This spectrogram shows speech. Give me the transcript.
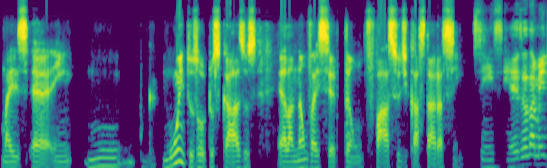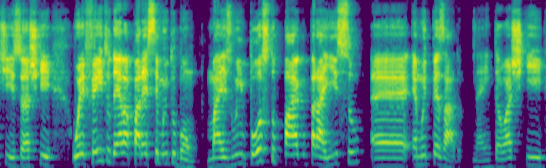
mas é, em muitos outros casos ela não vai ser tão fácil de castar assim. Sim, sim, é exatamente isso. Eu acho que o efeito dela parece ser muito bom, mas o imposto pago para isso é, é, muito pesado. Né? Então eu acho que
